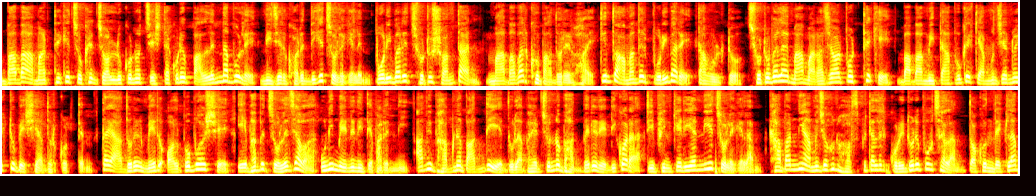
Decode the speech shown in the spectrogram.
বাবা আমার থেকে চোখের জল লুকোনোর চেষ্টা করেও পারলেন না বলে নিজের ঘরের দিকে চলে গেলেন। পরিবারের ছোট সন্তান মা বাবার খুব আদরের হয়। কিন্তু আমাদের পরিবারে তা উল্টো। ছোটবেলায় মা মারা যাওয়ার পর থেকে বাবা মিতা আপুকে কেমন যেন একটু বেশি আদর করতেন। তাই আদরের মেয়ের অল্প বয়সে এভাবে চলে যাওয়া উনি মেনে নিতে পারেননি। আমি ভাবনা বাদ দিয়ে দুলাভাইয়ের জন্য ভাত বেড়ে রেডি করা টিফিন ক্যারিয়ার নিয়ে চলে গেলাম। খাবার নিয়ে আমি যখন হসপিটালের করিডোরে পৌঁছালাম, তখন দেখলাম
